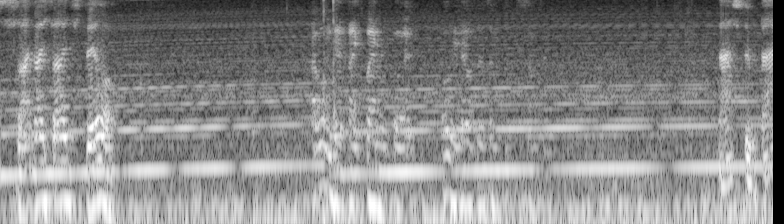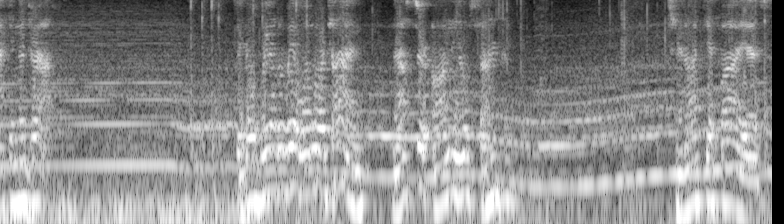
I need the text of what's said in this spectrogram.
side by side still. I won't get high climber, but Master back in the draft. To go wheel to wheel one more time. Master on the outside. Cannot get by us.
